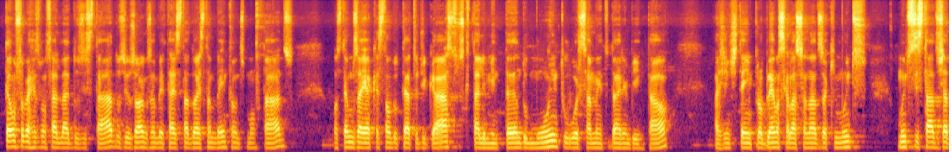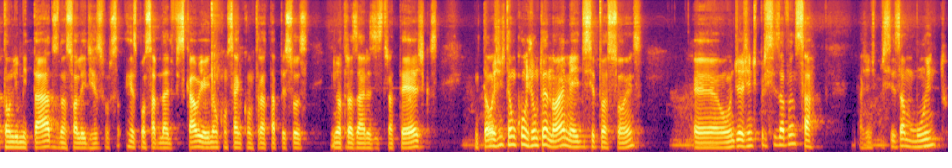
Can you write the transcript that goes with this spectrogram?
estão sob a responsabilidade dos estados e os órgãos ambientais estaduais também estão desmontados. Nós temos aí a questão do teto de gastos, que está alimentando muito o orçamento da área ambiental. A gente tem problemas relacionados a que muitos, muitos estados já estão limitados na sua lei de responsabilidade fiscal e aí não conseguem contratar pessoas em outras áreas estratégicas. Então, a gente tem um conjunto enorme aí de situações é, onde a gente precisa avançar. A gente precisa muito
